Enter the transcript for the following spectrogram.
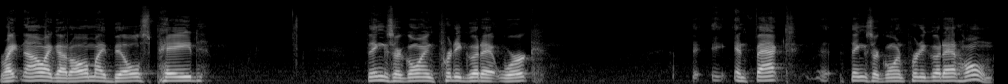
Right now, I got all my bills paid. Things are going pretty good at work. In fact, things are going pretty good at home.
